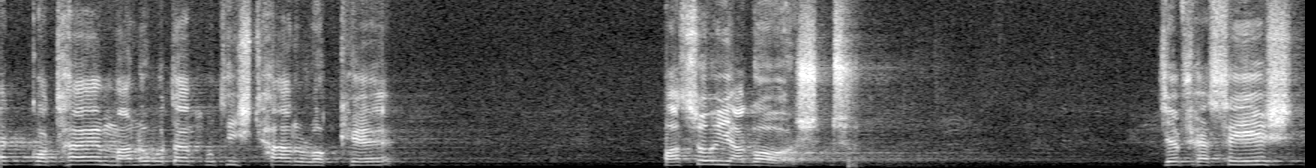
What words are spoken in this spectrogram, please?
এক কথায় মানবতা প্রতিষ্ঠার লক্ষ্যে পাঁচই আগস্ট যে ফ্যাসিস্ট,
